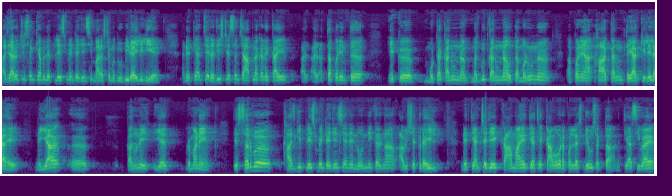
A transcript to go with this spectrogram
हजारोची संख्यामध्ये प्लेसमेंट एजन्सी महाराष्ट्रामध्ये उभी राहिलेली आहे. आणि त्यांचे रजिस्ट्रेशनचे आपल्याकडे काय आत्तापर्यंत एक मोठा कानून मजबूत कानून न होता म्हणून आपण हा कानून तयार केलेला आहे. आणि या अ, कानून याप्रमाणे ते सर्व खाजगी प्लेसमेंट एजन्सी आणि नोंदणी करणं आवश्यक राहील. आणि त्यांचे जे काम आहे त्याच्या कामावर आपण लक्ष देऊ शकता. आणि त्याशिवाय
